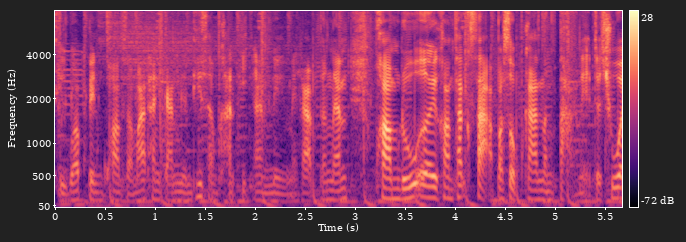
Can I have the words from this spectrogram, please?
ถือว่าเป็นความสามารถทางการเงินที่สำคัญอีกอันหนึ่งนะครับดังนั้นความรู้เอ่ยความทักษะประสบการณ์ต่างๆเนี่ยจะช่วย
